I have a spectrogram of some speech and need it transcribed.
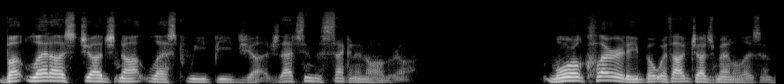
But let us judge not lest we be judged. That's in the second inaugural moral clarity, but without judgmentalism.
